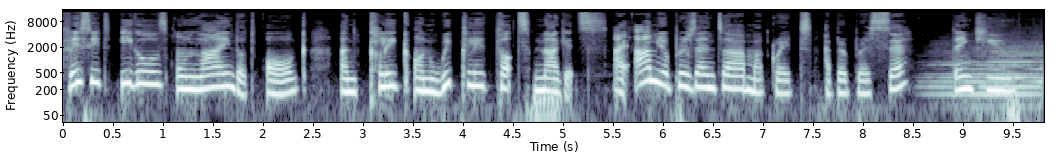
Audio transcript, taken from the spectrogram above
visit eaglesonline.org and click on Weekly Thoughts Nuggets. I am your presenter, Margaret Abebrese. Thank you.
